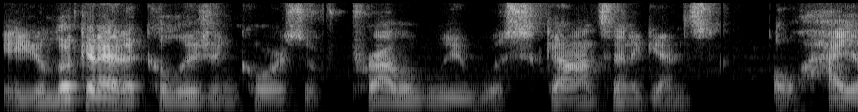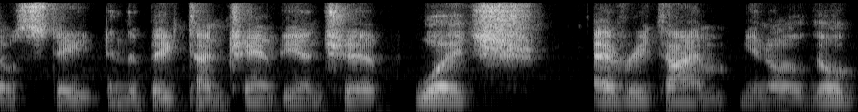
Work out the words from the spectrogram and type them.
You're looking at a collision course of probably Wisconsin against Ohio State in the Big Ten championship, which every time, you know, they'll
